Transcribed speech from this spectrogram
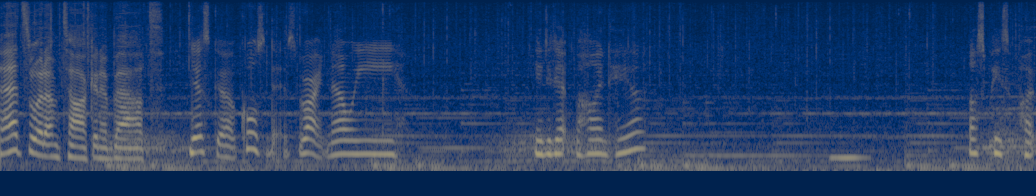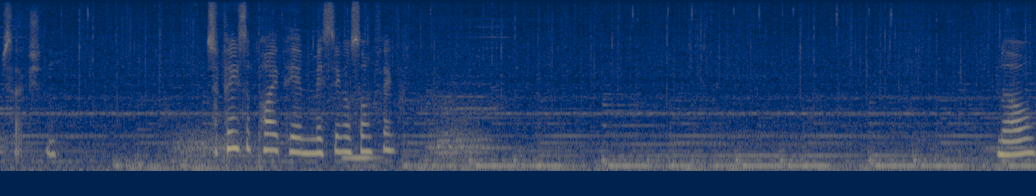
That's what I'm talking about. Yes, girl, of course it is. Right, now we need to get behind here. Last piece of pipe section. Is a piece of pipe here missing or something? No?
